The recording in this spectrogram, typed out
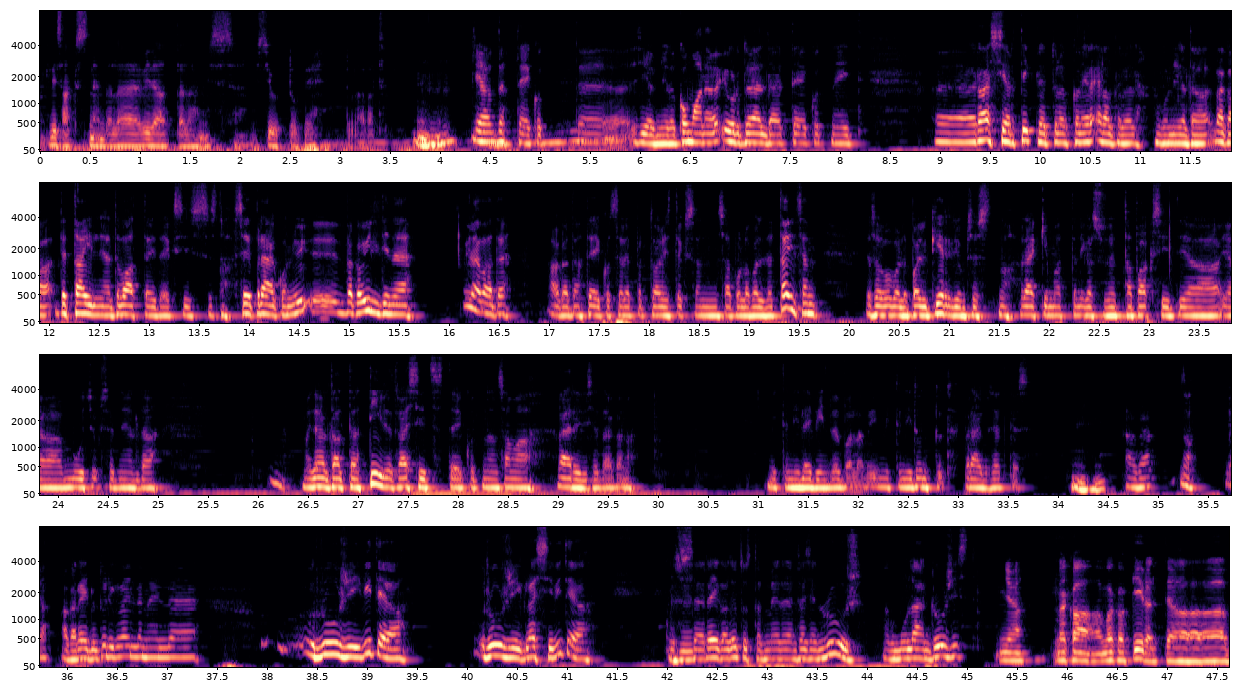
lisaks nendele videotele, mis, mis Youtube'i tulevad mm. -hmm. ja noh, tegelikult äh, siia nii-öelda komane juurde öelda, et tegelikult neid äh, rassiartikleid tuleb ka eraldi veel nagu nii-öelda väga detail nii-öelda vaateid, ehk siis, sest noh, see praegu on väga üldine ülevaade, aga noh, tegelikult see repertuaar esiteks on, saab olla palju detailsem ja saab olla palju kirjum, sest noh, rääkimata on igasugused tabaksid ja, ja muud siuksed nii-öelda, ma ei tea öelda alternatiivsed rassid, sest tegelikult nad on sama väärilised, aga noh, mitte nii levinud võib-olla või mitte nii tuntud praeguses hetkes mm. -hmm. aga noh, jah, aga reedel tuligi välja meil äh, Rouge'i video, Rouge'i klassi video kus mm -hmm. Reigo tutvustab meile, mis asi on Rouge, nagu Moulin Rouge'ist. jah, väga, väga kiirelt ja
